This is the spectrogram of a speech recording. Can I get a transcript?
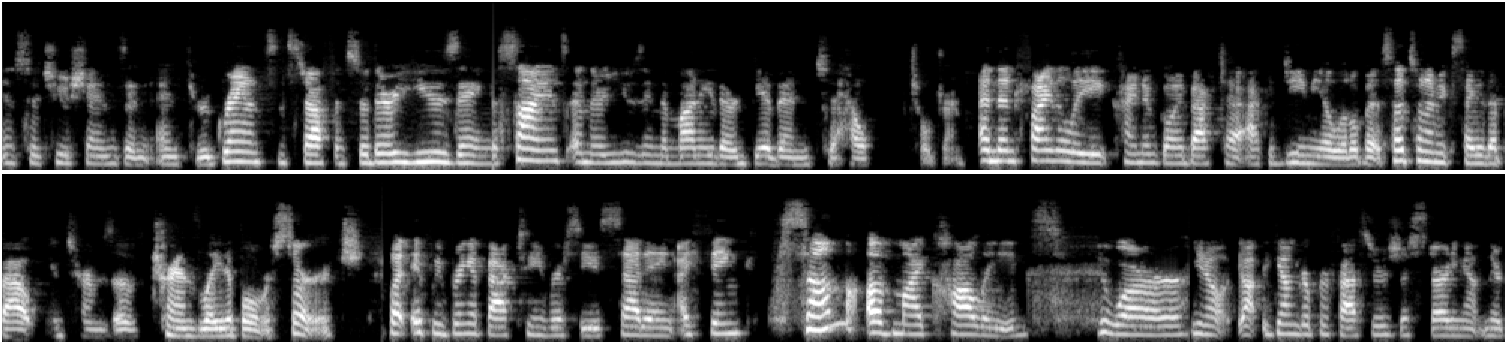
institutions and, and through grants and stuff. And so they're using the science and they're using the money they're given to help children. And then finally, kind of going back to academia a little bit. So that's what I'm excited about in terms of translatable research. But if we bring it back to university setting, I think some of my colleagues who are, you know, younger professors just starting out in their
